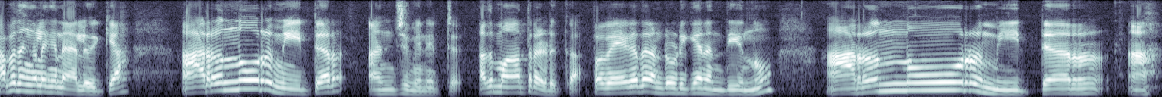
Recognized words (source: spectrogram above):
അപ്പോൾ നിങ്ങളിങ്ങനെ ആലോചിക്കുക. അറുന്നൂറ് മീറ്റർ അഞ്ച് മിനിറ്റ് അത് മാത്രം എടുക്കുക. അപ്പോൾ വേഗത കണ്ടുപിടിക്കാൻ എന്ത് ചെയ്യുന്നു? അറുന്നൂറ് മീറ്റർ ആ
